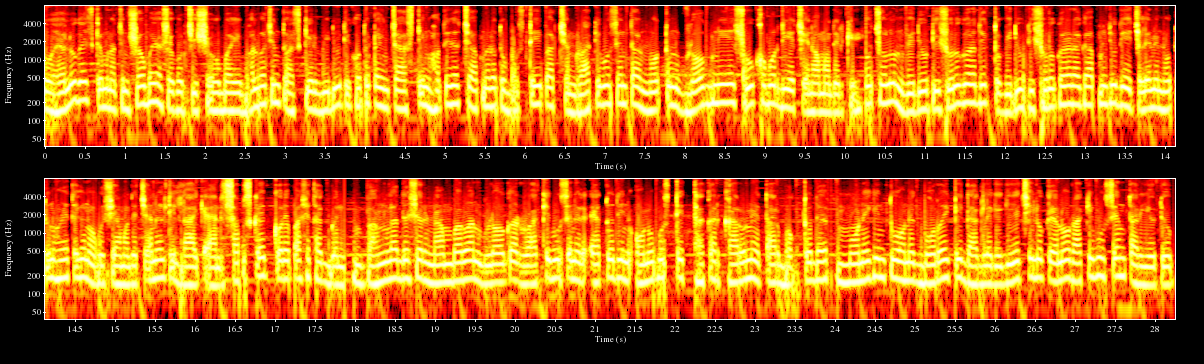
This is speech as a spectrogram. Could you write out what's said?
তো হ্যালো গাইস কেমন আছেন সবাই? আশা করছি সবাই ভালো আছেন। তো, আজকের ভিডিওটি কতটা ইন্টারেস্টিং হতে যাচ্ছে আপনারা তো বুঝতেই পারছেন, রাকিব হোসেন তার নতুন ব্লগ নিয়ে সুখবর দিয়েছেন আমাদেরকে। তো, চলুন ভিডিওটি শুরু করা যাক। তো, ভিডিওটি শুরু করার আগে আপনি যদি এই চ্যানেলে নতুন হয়ে থাকেন, অবশ্যই আমাদের চ্যানেলটি লাইক অ্যান্ড সাবস্ক্রাইব করে পাশে থাকবেন। বাংলাদেশের নাম্বার ওয়ান ব্লগার রাকিব হোসেনের এতদিন অনুপস্থিত থাকার কারণে তার ভক্তদের মনে কিন্তু অনেক বড় একটি দাগ লেগে গিয়েছিল কেন রাকিব হোসেন তার ইউটিউব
